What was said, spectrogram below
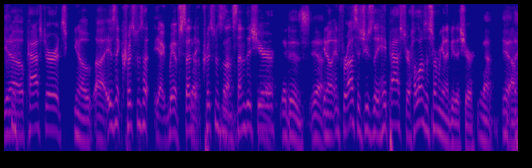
You know, Pastor, it's you know, uh, isn't Christmas? Yeah, we have Sunday. Yeah, Christmas is yeah, on Sunday this year. Yeah, it is. Yeah, You know, and for us, it's usually, "Hey, Pastor, how long is the sermon going to be this year?" yeah, yeah.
